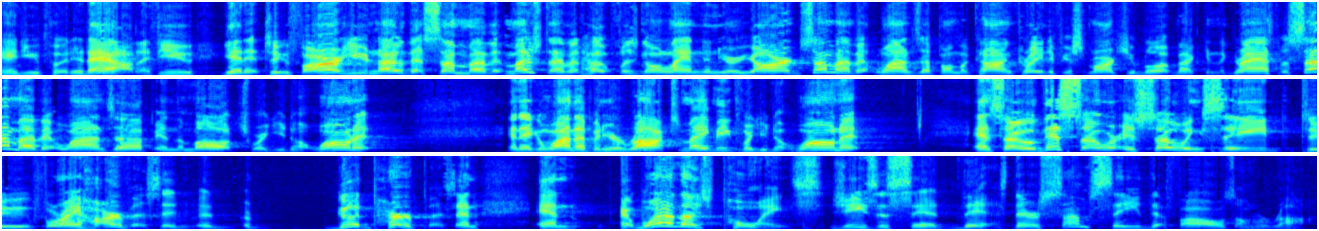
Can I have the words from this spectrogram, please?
and you put it out. If you get it too far, you know that some of it, most of it, hopefully is going to land in your yard. Some of it winds up on the concrete. If you're smart, you blow it back in the grass. But some of it winds up in the mulch where you don't want it. And it can wind up in your rocks maybe where you don't want it. And so this sower is sowing seed to, for a harvest, a, a, a good purpose. And, and at one of those points, Jesus said this There is some seed that falls on a rock.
